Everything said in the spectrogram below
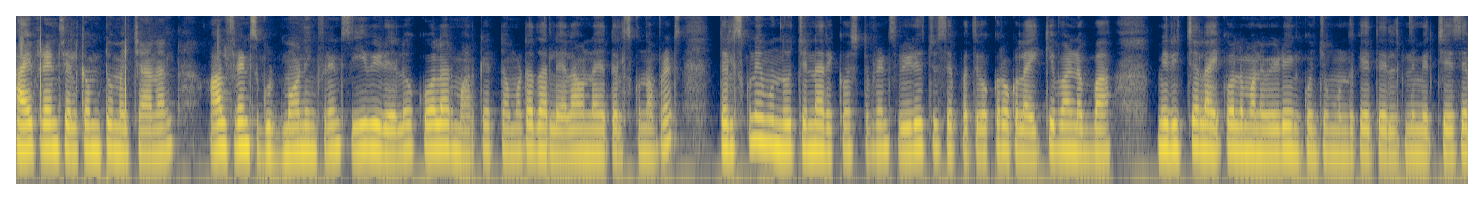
Hi friends welcome to my channel all friends good morning friends ఈ వీడియోలో కోలార్ మార్కెట్ టమాటో ధరలు ఎలా ఉన్నాయో తెలుసుకుందాం ఫ్రెండ్స్ తెలుసుకునే ముందు చిన్న రిక్వెస్ట్ ఫ్రెండ్స్ వీడియో చూసే ప్రతి ఒక్కరు ఒక లైక్ ఇవ్వండి అబ్బా. మీరు ఇచ్చే లైక్ వల్ల మన వీడియో ఇంకొంచెం ముందుకైతే వెళ్తుంది. మీరు చేసే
